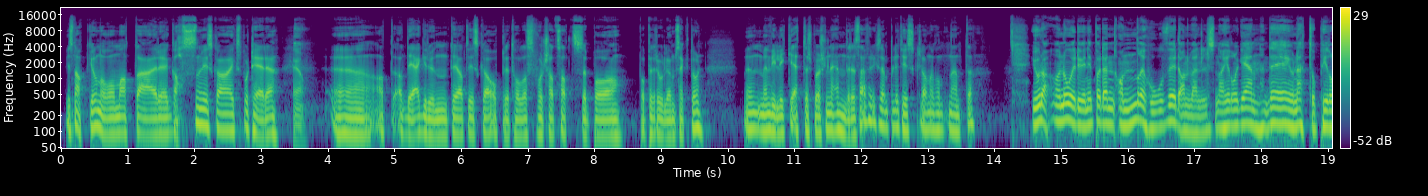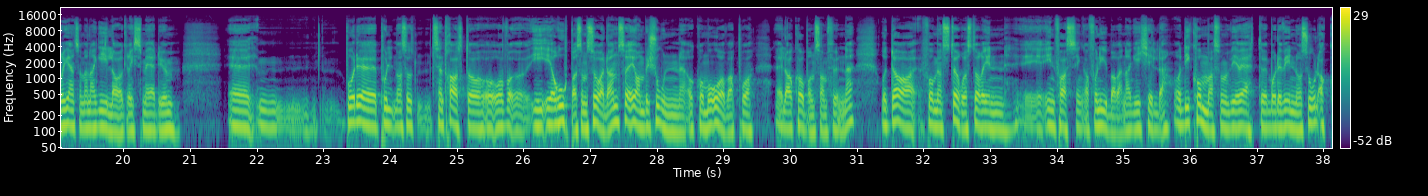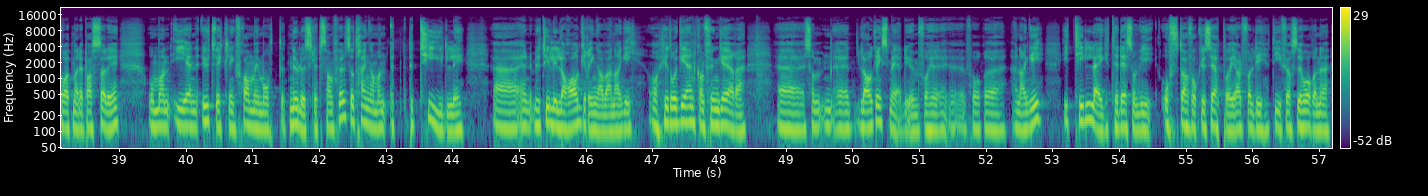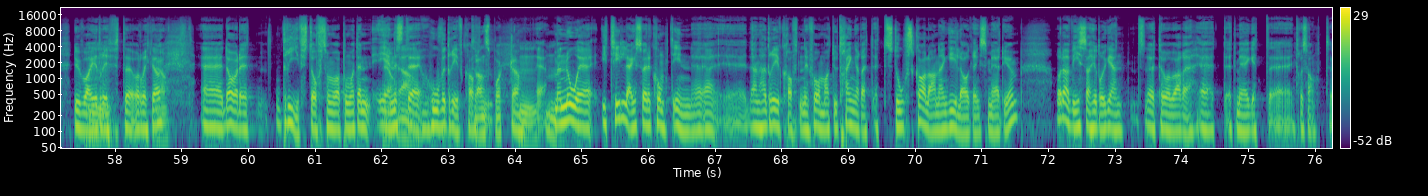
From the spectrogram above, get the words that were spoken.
vi, snakker jo nå om at det er gassen vi skal eksportere. Ja. Uh, at, at, det er grunnen til at vi skal opprettholde oss, fortsatt satse på, på petroleumssektoren. Men, men, vil ikke etterspørselen endre seg, f.eks. i Tyskland og kontinentet? Jo da, og nå er du inne på den andre hovedanvendelsen av hydrogen. Det er jo nettopp hydrogen som energilagringsmedium. Eh, både altså, sentralt og, og, og i, i, Europa som sådan, så er ambisjonene å komme over på eh, lavkarbonsamfunnet. Og da får man større og større inn, innfasing av fornybare energikilder. Og de kommer, som vi vet, både vind og sol, akkurat når det passer de. Og man i en utvikling fram imot et nullutslippssamfunn, så trenger man et betydelig, eh, en betydelig lagring av energi. Og hydrogen kan fungere som lagringsmedium for for eh, energi. I tillegg til det som vi ofte har fokusert på, iallfall de ti første årene du var i mm. drift, og Oddrikar. Ja. Da var det drivstoff som var på en måte den eneste ja, ja. hoveddrivkraften. Transport, ja. Mm. Men nå er, i tillegg så er det kommet inn denne drivkraften i form av at du trenger et, et storskala energilagringsmedium. Og da viser hydrogen til å være et, et meget interessant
